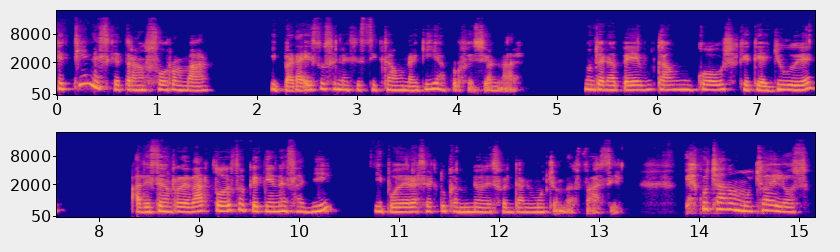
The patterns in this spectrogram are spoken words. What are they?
que tienes que transformar. Y para eso se necesita una guía profesional, un terapeuta, un coach que te ayude a desenredar todo eso que tienes allí y poder hacer tu camino de soltar mucho más fácil. He escuchado mucho de los,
